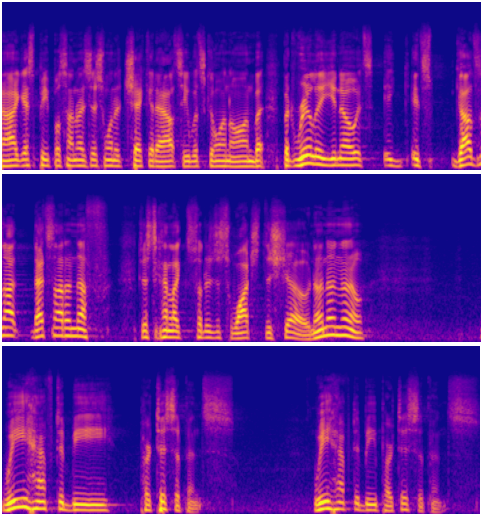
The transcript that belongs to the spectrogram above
I guess people sometimes just want to check it out, see what's going on. But, but really, you know, it's, it, it's, God's not, that's not enough just to kind of like sort of just watch the show. No, no, no, no. We have to be participants. We have to be participants.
